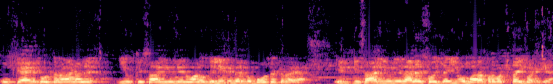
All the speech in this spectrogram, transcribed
वो कहने को डराने वाले, ये किसान यूनियन वालों के लिए भी मेरे को बहुत डराया इन किसान यूनियन वाले सोचते हैं, ये हमारा प्रवक्ता ही बन गया।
